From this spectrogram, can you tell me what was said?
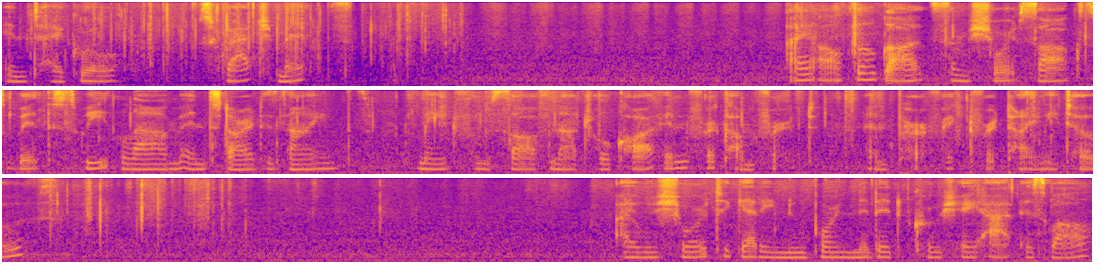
integral scratch mitts I also got some short socks with sweet lamb and star designs made from soft natural cotton for comfort and perfect for tiny toes. I was sure to get a newborn knitted crochet hat as well.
